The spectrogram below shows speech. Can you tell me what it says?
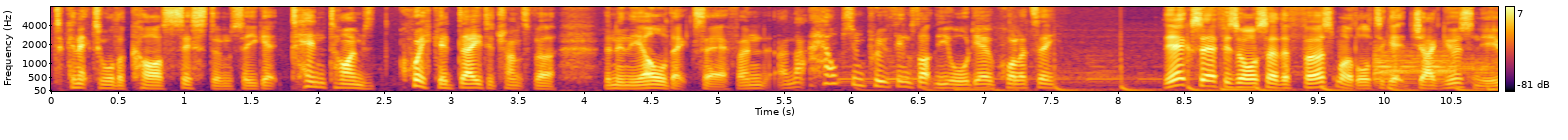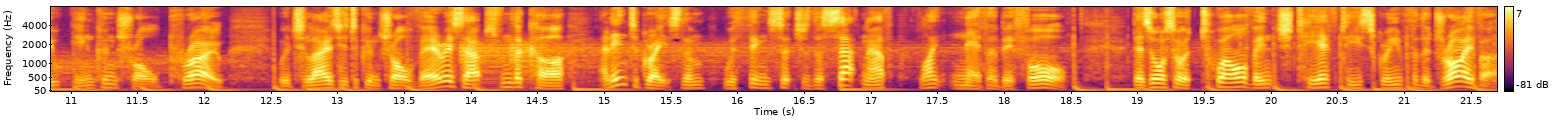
to connect to all the car's systems, so you get 10 times quicker data transfer than in the old XF, and, and that helps improve things like the audio quality. The XF is also the first model to get Jaguar's new InControl Pro, which allows you to control various apps from the car and integrates them with things such as the sat-nav like never before. There's also a 12-inch TFT screen for the driver,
